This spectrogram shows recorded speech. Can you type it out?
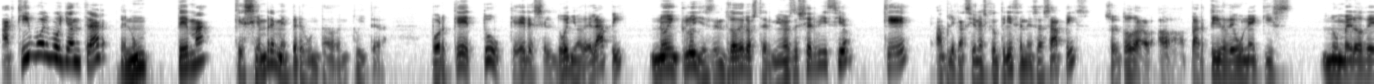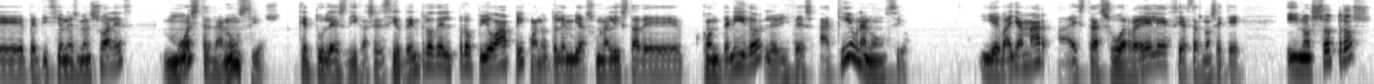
Aquí vuelvo yo a entrar en un tema que siempre me he preguntado en Twitter. ¿Por qué tú, que eres el dueño del API, no incluyes dentro de los términos de servicio que aplicaciones que utilicen esas APIs, sobre todo a, partir de un X número de peticiones mensuales, muestren anuncios que tú les digas. Es decir, dentro del propio API, cuando tú le envías una lista de contenido, le dices, aquí un anuncio. Y va a llamar a estas URLs y a estas no sé qué. Y nosotros,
